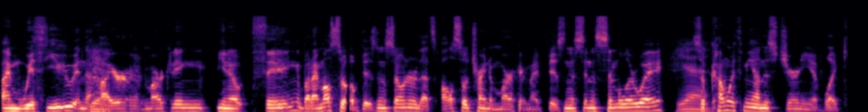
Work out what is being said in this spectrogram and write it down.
I'm with you in the yeah. higher end marketing, you know, thing, but I'm also a business owner that's also trying to market my business in a similar way. Yeah. So come with me on this journey of like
